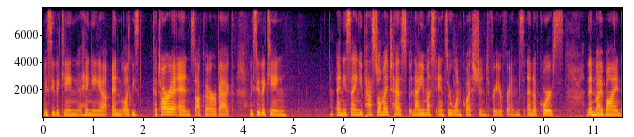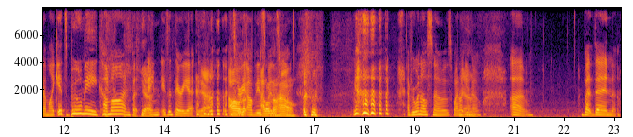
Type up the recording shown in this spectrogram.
we see the king hanging out, and like we, Katara and Sokka are back. We see the king, and he's saying, "You passed all my tests, but now you must answer one question for your friends." And of course, in my mind, I'm like, "It's Bumi, come on!" But Yeah. Aang isn't there yet. Yeah, it's very obvious. I don't by know this how. Everyone else knows. Why don't you know? Um, but then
